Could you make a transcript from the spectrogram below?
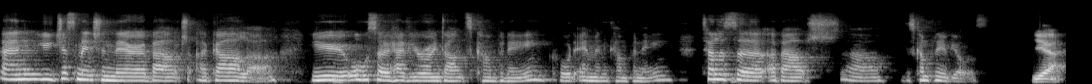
And you just mentioned there about a gala. You also have your own dance company called M and Company. Tell us uh, about uh, this company of yours. Yeah,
